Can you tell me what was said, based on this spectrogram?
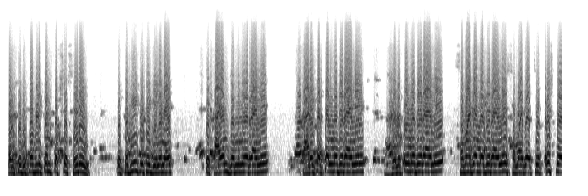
परंतु रिपब्लिकन पक्ष सोडून ते कधीही कुठे गेले नाहीत. ते कायम जमिनीवर राहिले कार्यकर्त्यांमध्ये राहिले जनतेमध्ये राहिले समाजामध्ये राहिले. समाजाचे प्रश्न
